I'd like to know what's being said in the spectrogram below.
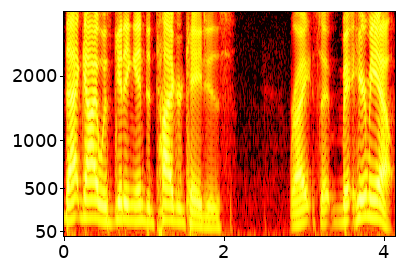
that guy was getting into tiger cages, right? So hear me out.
